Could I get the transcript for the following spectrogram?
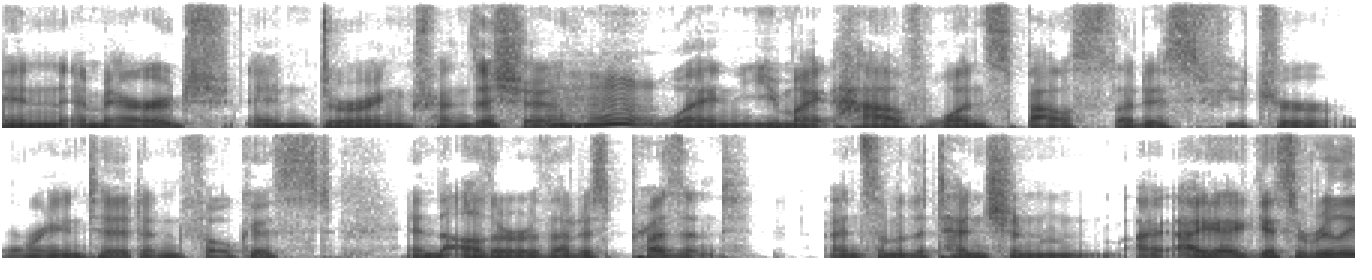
in a marriage and during transition Mm-hmm. when you might have one spouse that is future oriented and focused and the other that is present. And some of the tension I, I guess it really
